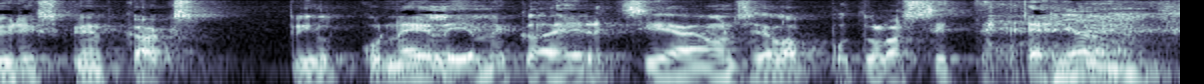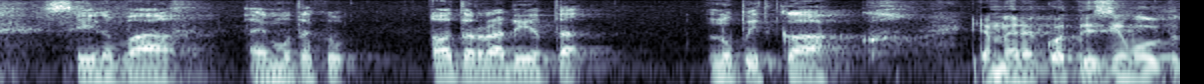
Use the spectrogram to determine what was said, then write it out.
92,4 megahertsiä on se lopputulos sitten. Joo, siinä vaan ei muuta kuin autoradiota nupit kaakkoon. Ja meidän kotisivulta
